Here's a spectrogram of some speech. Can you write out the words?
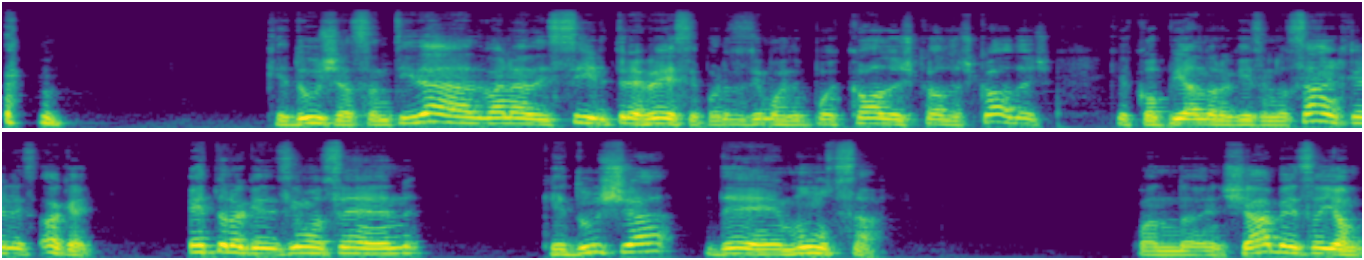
duya santidad, van a decir tres veces, por eso decimos después Kodesh, Kodesh, Kodesh, que es copiando lo que dicen los ángeles. Ok, esto es lo que decimos en Kedusha de Musa, cuando en Shabbat o Yom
